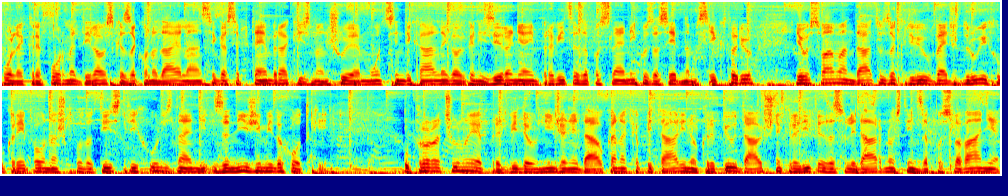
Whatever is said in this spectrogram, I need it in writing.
Poleg reforme delavske zakonodaje lanskega septembra, ki zmanjšuje moč sindikalnega organiziranja in pravice zaposlenih v zasebnem sektorju, je v svojem mandatu zakrivil več drugih ukrepov na škodo tistih z nižjimi dohodki. V proračunu je predvidel nižanje davka na kapital in okrepil davčne kredite za solidarnost in zaposlovanje,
